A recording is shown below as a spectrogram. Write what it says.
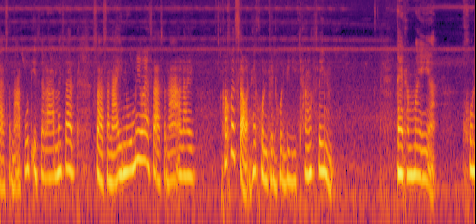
ศาสนาพุทธอิสลามไม่ใช่ ศาสนาอินูไม่ว่าศาสนาอะไร เขาก็สอนให้คนเป็นคนดีทั้งสิ้น แต่ทำไมอะ คน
